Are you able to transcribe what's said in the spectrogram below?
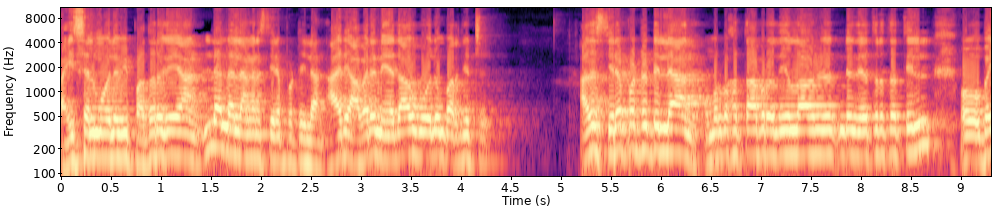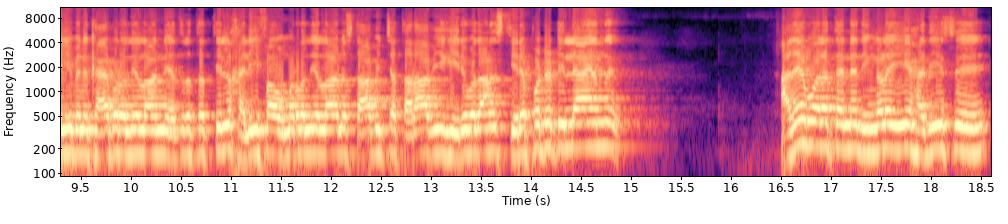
ഫൈസൽ മൗലവി പതറുകയാണ്. അല്ല അങ്ങനെ സ്ഥിരപ്പെട്ടില്ല. ആര്? അവരെ നേതാവ് പോലും പറഞ്ഞിട്ട്. അത് സ്ഥിരപ്പെട്ടിട്ടില്ല. ഉമർ ഖത്താബ് റലിയുള്ളാഹുവിന്റെ നേതൃത്വത്തിൽ ഉബയ്യബിൻ ഖാബ് റലിയുള്ളാഹിന്റെ നേതൃത്വത്തിൽ ഖലീഫ ഉമർ റലിയുള്ളാഹുവിന് സ്ഥാപിച്ച തറാവീഹ് ഇരുപതാണ് സ്ഥിരപ്പെട്ടിട്ടില്ല എന്ന്. അതേപോലെ തന്നെ നിങ്ങൾ ഈ ഹദീസ്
